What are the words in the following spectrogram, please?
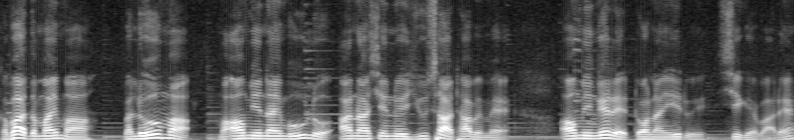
ကမ္ဘာသမိုင်းမှာဘလို့မှ မအောင်မြင်နိုင်ဘူးလို့အာနာရှင်တွေယူဆထားပေမဲ့အောင်မြင်ခဲ့တဲ့တော်လှန်ရေးတွေရှိခဲ့ပါတယ်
